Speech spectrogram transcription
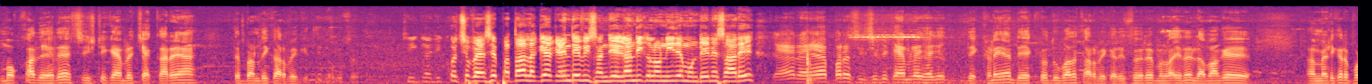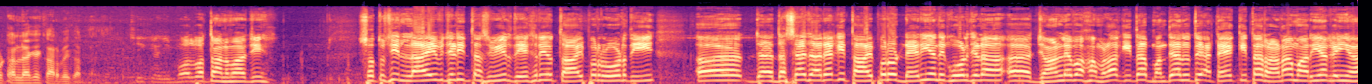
ਮੌਕਾ ਦੇਖਦੇ ਆ ਸੀਸੀਟੀ ਕੈਮਰੇ ਚੈੱਕ ਕਰ ਰਹੇ ਆ ਤੇ ਬਣਦੀ ਕਾਰਵਾਈ ਕੀਤੀ ਜਾਊਗੀ ਸਰ। ਠੀਕ ਹੈ ਜੀ। ਕੁਝ ਵੈਸੇ ਪਤਾ ਲੱਗਿਆ ਕਹਿੰਦੇ ਵੀ ਸੰਜੇ ਗਾਂਧੀ ਕਲੋਨੀ ਦੇ ਮੁੰਡੇ ਨੇ ਸਾਰੇ। ਕਹਿ ਰਹੇ ਆ ਪਰ ਸੀਸੀਟੀ ਕੈਮਰੇ ਹਜੇ ਦੇਖਣੇ ਆ। ਦੇਖ ਕੇ ਉਦੋਂ ਬਾਅਦ ਕਾਰਵਾਈ ਕਰੀ। ਸਵੇਰੇ ਮਲਾ ਇਹਨੇ ਲਵਾਂਗੇ ਮੈਡੀਕਲ ਰਿਪੋਰਟਾਂ ਲੈ ਕੇ ਕਾਰਵਾਈ ਕਰ ਦਾਂਗੇ ਠੀਕ ਹੈ ਜੀ। ਬਹੁਤ ਬਹੁਤ ਧੰਨਵਾਦ ਜੀ। ਸੋ ਤੁਸੀਂ ਲਾਈਵ ਜਿਹੜੀ ਤਸਵੀਰ ਦੇਖ ਰਹੇ ਹੋ ਤਾਜਪੁਰ ਰੋਡ ਦੀ ਦੱਸਿਆ ਜਾ ਰਿਹਾ ਕਿ ਤਾਜਪੁਰ ਰੋਡ ਡੈਰੀਆਂ ਦੇ ਕੋਲ ਜਿਹੜਾ ਜਾਨਲੇਵਾ ਹਮਲਾ ਕੀਤਾ ਬੰਦਿਆਂ ਦੇ ਉੱਤੇ ਅਟੈਕ ਕੀਤਾ ਰਾਣਾ ਮਾਰੀਆਂ ਗਈਆਂ।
